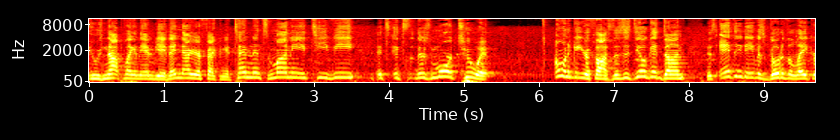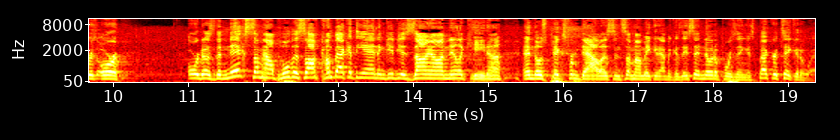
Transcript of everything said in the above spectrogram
who's not playing in the NBA. Then now you're affecting attendance, money, TV. It's it's there's more to it. I want to get your thoughts. Does this deal get done? Does Anthony Davis go to the Lakers or or does the Knicks somehow pull this off, come back at the end and give you Zion, Ntilikina, and those picks from Dallas and somehow make it happen because they said no to Porzingis. Becker, take it away.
